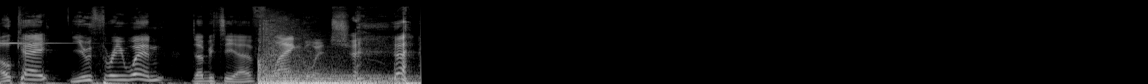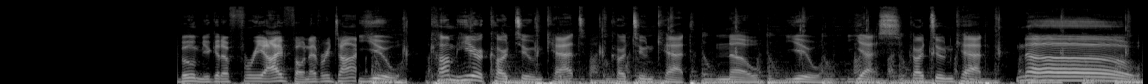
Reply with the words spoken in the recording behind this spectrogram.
Okay, you three win. WTF. Language. Boom, you get a free iPhone every time. You. Come here, cartoon cat. Cartoon cat. No. You. Yes. Cartoon cat. No.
